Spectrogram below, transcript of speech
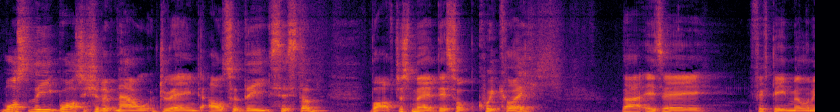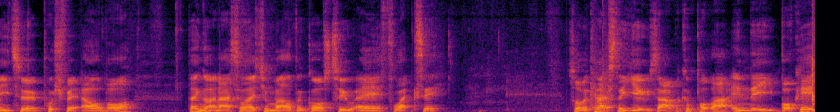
Most of the water should have now drained out of the system, but I've just made this up quickly. That is a 15 millimeter push fit elbow. Then got an isolation valve that goes to a flexi. So we can actually use that, we can put that in the bucket.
